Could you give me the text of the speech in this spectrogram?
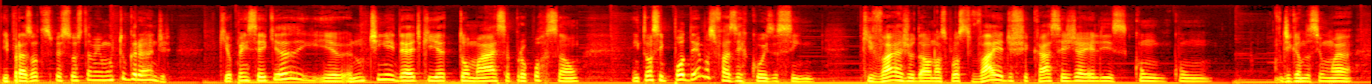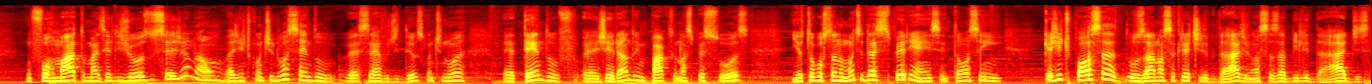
e para as outras pessoas também muito grande que eu pensei que ia, eu não tinha ideia de que ia tomar essa proporção. Então, assim, podemos fazer coisas assim que vai ajudar o nosso próximo, vai edificar, seja eles com, com digamos assim, uma, um formato mais religioso, seja não. A gente continua sendo é, servo de Deus, continua é, tendo, é, gerando impacto nas pessoas. E eu estou gostando muito dessa experiência. Então, assim, que a gente possa usar a nossa criatividade, nossas habilidades,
